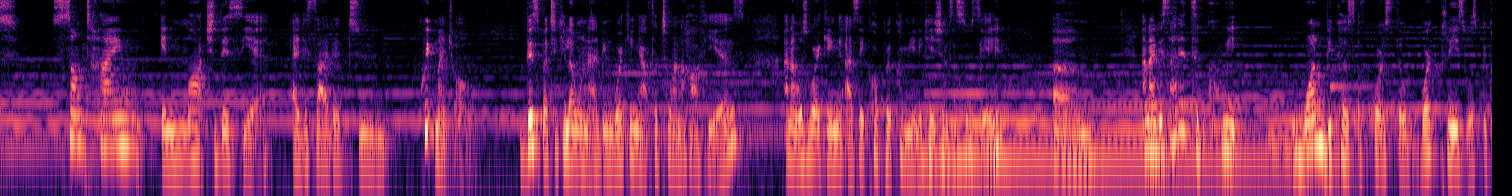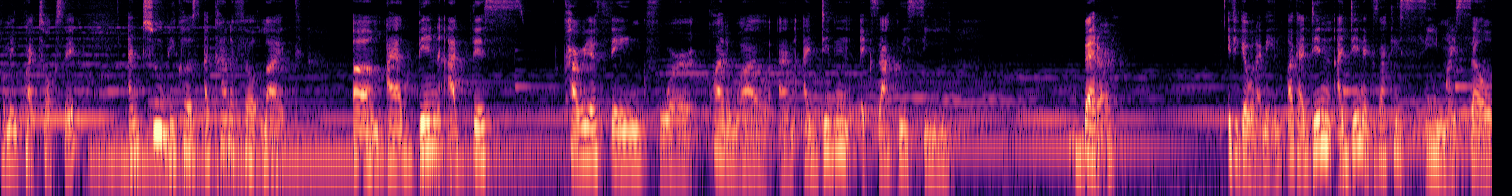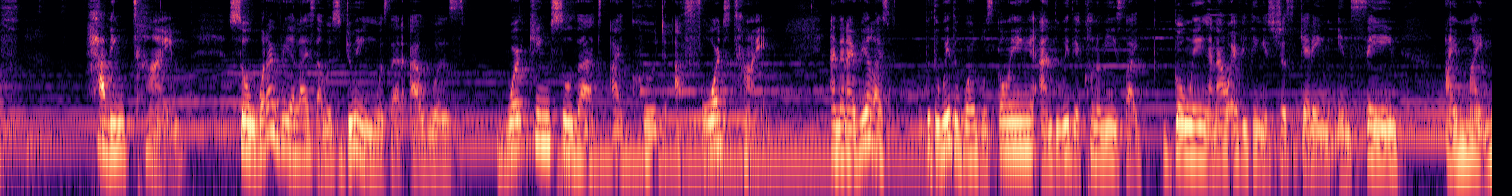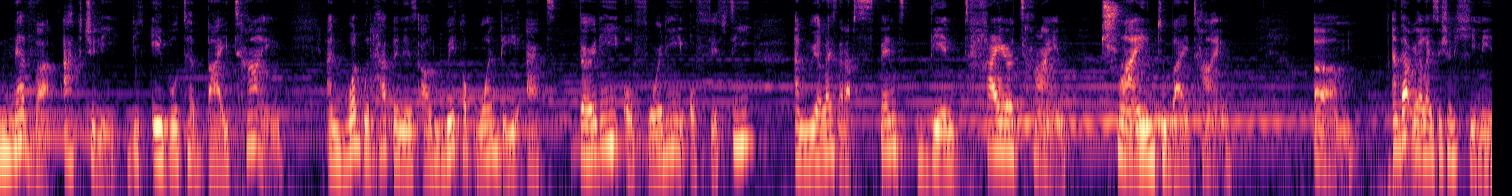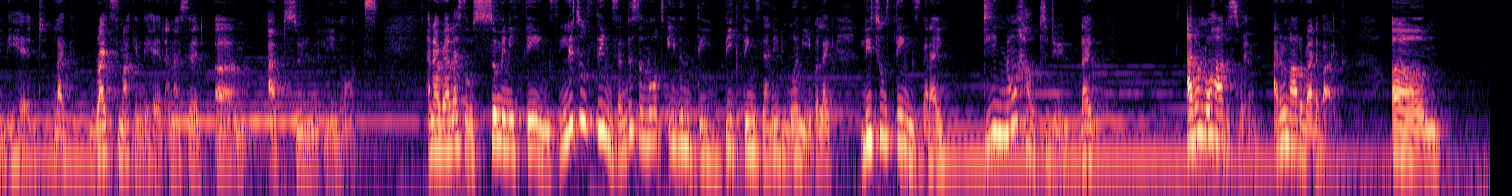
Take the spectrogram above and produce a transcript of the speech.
sometime in March this year, I decided to quit my job. This particular one I'd been working at for two and a half years, and I was working as a corporate communications associate. Um, and I decided to quit one because, of course, the workplace was becoming quite toxic, and two because I kind of felt like um, I had been at this career thing for quite a while, and I didn't exactly see better if you get what i mean. Like i didn't i didn't exactly see myself having time. So what i realized i was doing was that i was working so that i could afford time. And then i realized with the way the world was going and the way the economy is like going and now everything is just getting insane i might never actually be able to buy time and what would happen is I would wake up one day at 30 or 40 or 50 and realize that I've spent the entire time trying to buy time. Um, and that realization hit me in the head, like right smack in the head. And I said, um, absolutely not. And I realized there were so many things, little things, and these are not even the big things that need money, but like little things that I didn't know how to do. Like I don't know how to swim. I don't know how to ride a bike. Um,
